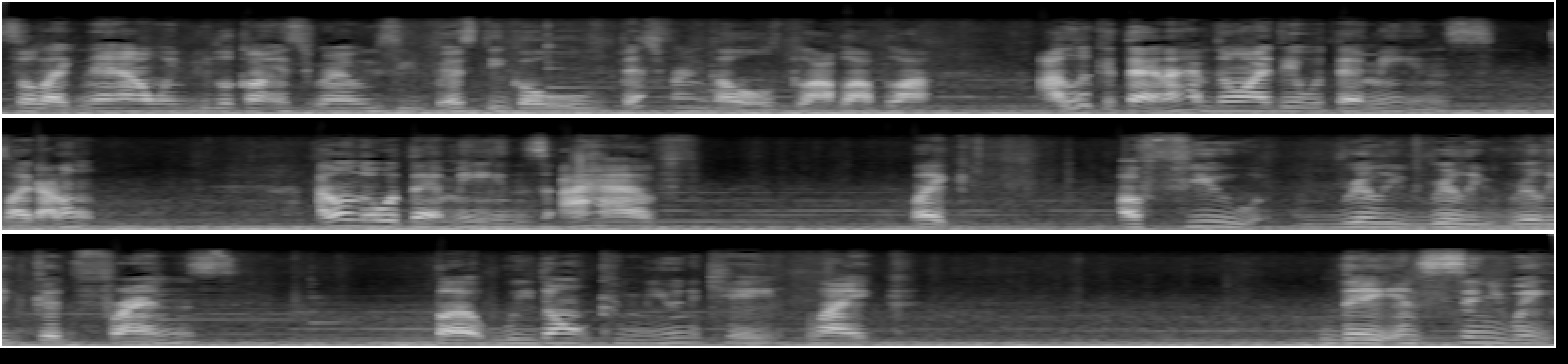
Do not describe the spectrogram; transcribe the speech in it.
So like now when you look on Instagram, you see bestie goals, best friend goals, blah blah blah. I look at that and I have no idea what that means. Like I don't I don't know what that means. I have like a few really really really good friends, but we don't communicate like they insinuate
